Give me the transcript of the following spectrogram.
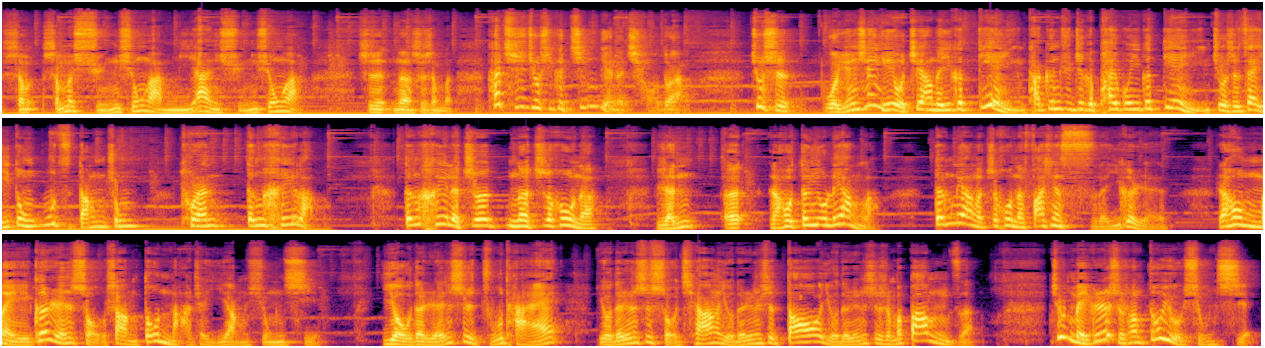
什么什么寻凶啊，谜案寻凶啊。是那是什么？它其实就是一个经典的桥段，就是我原先也有这样的一个电影，它根据这个拍过一个电影，就是在一栋屋子当中，突然灯黑了，灯黑了之那之后呢，人呃，然后灯又亮了，灯亮了之后呢，发现死了一个人，然后每个人手上都拿着一样凶器，有的人是烛台，有的人是手枪，有的人是刀，有的人是什么棒子，就每个人手上都有凶器。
